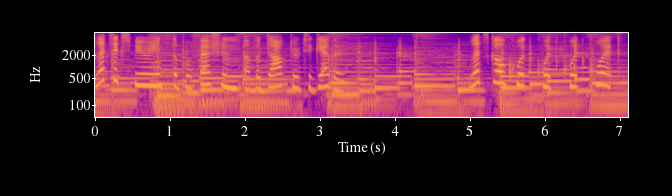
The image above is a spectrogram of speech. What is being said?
Let's experience the profession of a doctor together. Let's go quick, quick, quick, quick.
